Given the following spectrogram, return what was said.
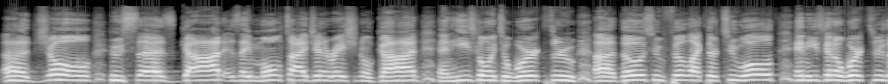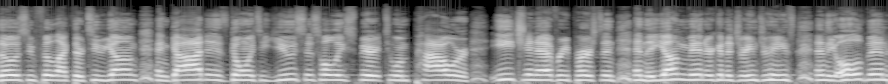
uh, Joel, who says, God is a multi generational God, and he's going to work through uh, those who feel like they're too old, and he's going to work through those who feel like they're too young. And God is going to use his Holy Spirit to empower each and every person. And the young men are going to dream dreams, and the old men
